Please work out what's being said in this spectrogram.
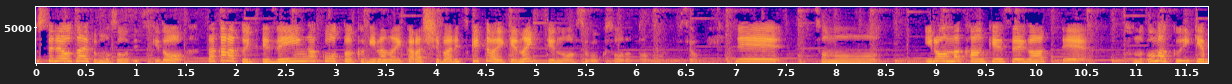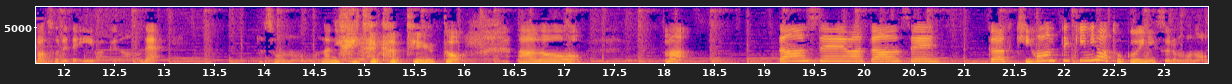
ステレオタイプもそうですけど、だからといって全員がこうとは限らないから縛り付けてはいけないっていうのはすごくそうだと思うんですよ。で、その、いろんな関係性があって、その、うまくいけばそれでいいわけなので、その、何が言いたいかっていうと、あの、まあ、男性は男性が基本的には得意にするもの。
